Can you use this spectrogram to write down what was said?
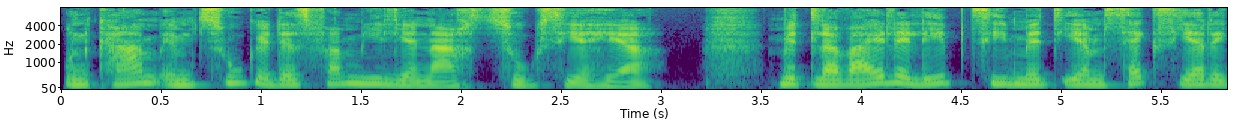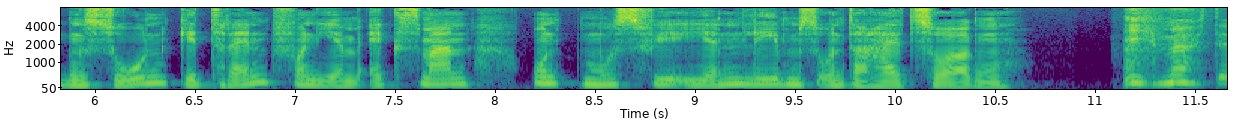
und kam im Zuge des Familiennachzugs hierher. Mittlerweile lebt sie mit ihrem sechsjährigen Sohn getrennt von ihrem Ex-Mann und muss für ihren Lebensunterhalt sorgen. Ich möchte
